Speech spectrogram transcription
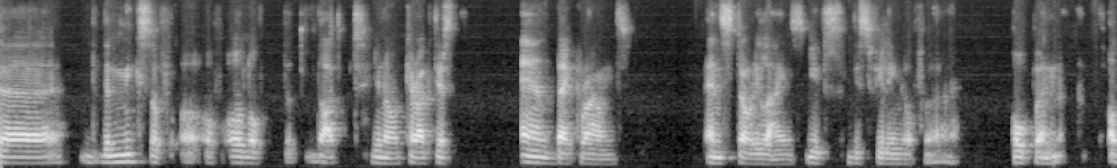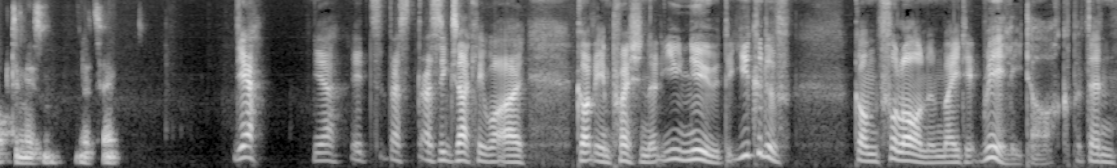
uh, the mix of of all of that you know characters and backgrounds and storylines gives this feeling of uh, optimism let's say yeah yeah it's that's that's exactly what i got the impression that you knew that you could have gone full on and made it really dark. But then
